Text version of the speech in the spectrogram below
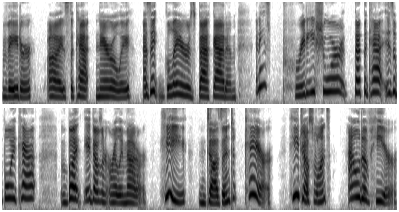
Vader eyes the cat narrowly as it glares back at him, and he's pretty sure that the cat is a boy cat, but it doesn't really matter. He doesn't care. He just wants out of here.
